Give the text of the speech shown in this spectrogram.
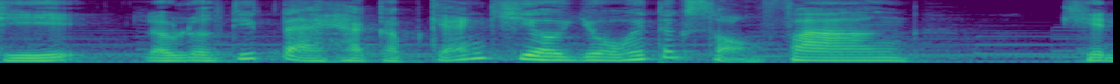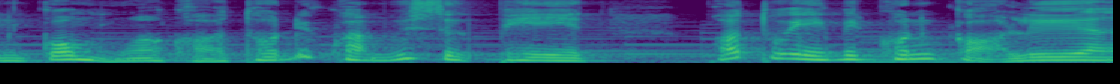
ชิเล่าเรื่องที่แตกหักกับแก๊งเคียวโยให้ทั้งสองฟัง เคนก้มหัวขอโทษด้วยความรู้สึกผิดเพราะตัวเองเป็นคนก่อเรื่อง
